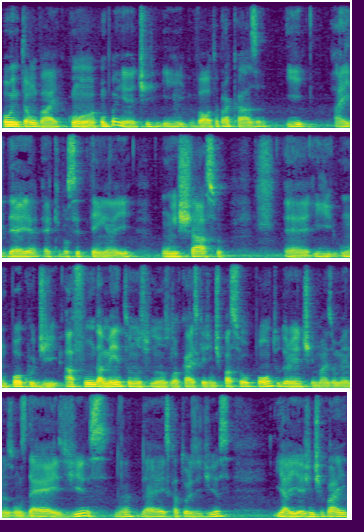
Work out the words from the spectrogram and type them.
ou então vai com um acompanhante e volta para casa. E a ideia é que você tenha aí um inchaço é, e um pouco de afundamento nos, nos, locais que a gente passou o ponto durante mais ou menos uns 10 dias, né? 10, 14 dias. E aí a gente vai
